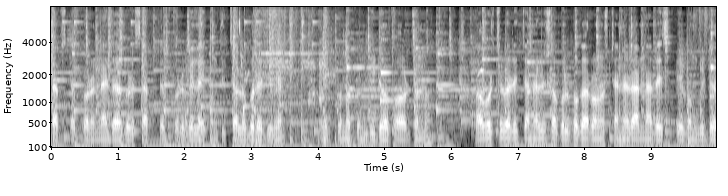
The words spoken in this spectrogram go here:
সাবস্ক্রাইব করেন নাই, দয়া করে সাবস্ক্রাইব করে বেল আইকনটি চালু করে দিবেন নিত্য নতুন ভিডিও পাওয়ার জন্য। বাবুর্চি বাড়ির চ্যানেলে সকল প্রকার অনুষ্ঠানে রান্নার রেসিপি এবং ভিডিও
